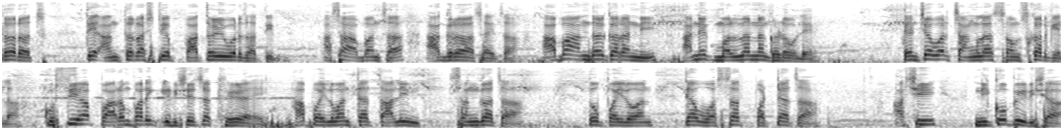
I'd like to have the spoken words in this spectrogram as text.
तरच ते आंतरराष्ट्रीय पातळीवर जातील असा आबांचा आग्रह असायचा. आबा आंदळकरांनी अनेक मल्लांना घडवले. त्यांच्यावर चांगला संस्कार केला. कुस्ती हा पारंपरिक इडशेचा खेळ आहे. हा पैलवान त्या तालीम संघाचा तो पैलवान त्या वस्तात पट्ट्याचा. अशी निकोपी ईर्षा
